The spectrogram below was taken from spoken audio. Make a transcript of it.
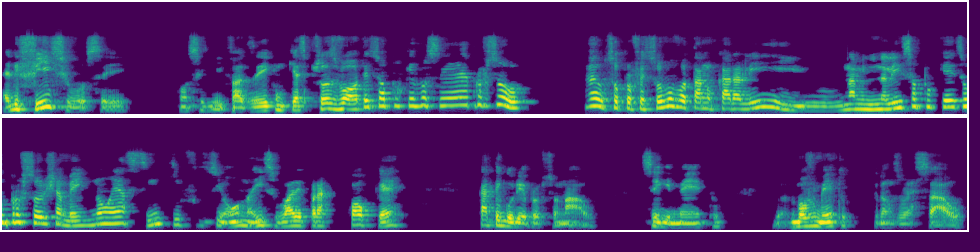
é difícil você conseguir fazer com que as pessoas votem só porque você é professor. Eu sou professor, vou votar no cara ali, na menina ali, só porque são professores também. Não é assim que funciona. Isso vale para qualquer categoria profissional, segmento, movimento transversal,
